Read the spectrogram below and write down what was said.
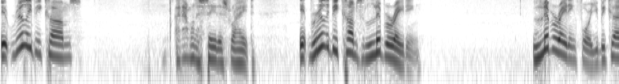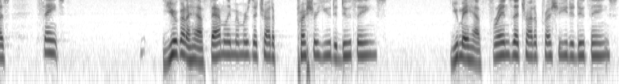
it really becomes, and I want to say this right, it really becomes liberating. Liberating for you because, saints, you're going to have family members that try to pressure you to do things. You may have friends that try to pressure you to do things.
